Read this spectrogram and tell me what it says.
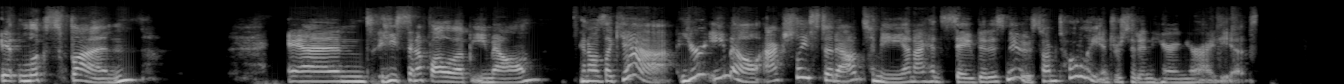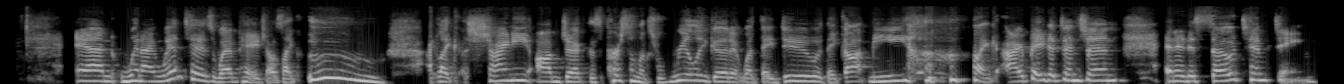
It looks fun. And he sent a follow up email. And I was like, yeah, your email actually stood out to me and I had saved it as new. So I'm totally interested in hearing your ideas. And when I went to his webpage, I was like, ooh, like a shiny object. This person looks really good at what they do. They got me. like I paid attention. And it is so tempting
